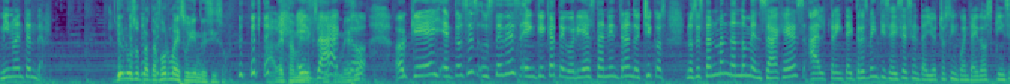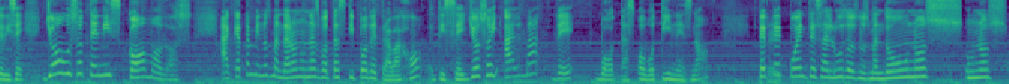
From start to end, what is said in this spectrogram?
Mi no entender. Yo no uso plataforma y soy indeciso. A ver, también eso. Exacto. Ok, entonces, ¿ustedes en qué categoría están entrando? Chicos, nos están mandando mensajes al 33 26 68 52 15. Dice, yo uso tenis cómodos. Acá también nos mandaron unas botas tipo de trabajo. Dice, yo soy alma de botas o botines, ¿no? Pepe. Puente, saludos. Nos mandó unos, unos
